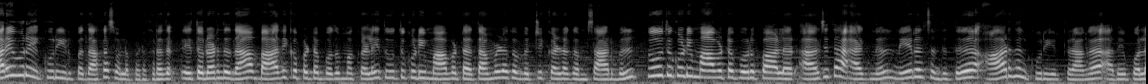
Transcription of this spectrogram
அறிவுரை கூறியிருப்பதாக சொல்லப்படுகிறது. இதைத் தொடர்ந்துதான் பாதிக்கப்பட்ட பொதுமக்களை தூத்துக்குடி மாவட்ட தமிழக வெற்றி கழகம் சார்பில் தூத்துக்குடி மாவட்ட பொறுப்பாளர் அஜிதா ஆக்னல் நேரில் சந்தித்து ஆறுதல் கூறியிருக்கிறாங்க. அதே போல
